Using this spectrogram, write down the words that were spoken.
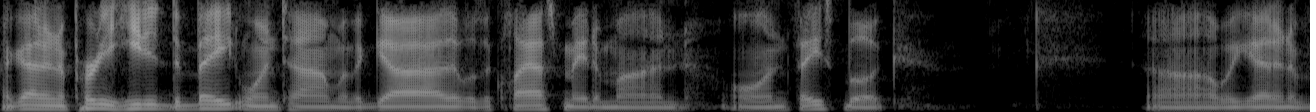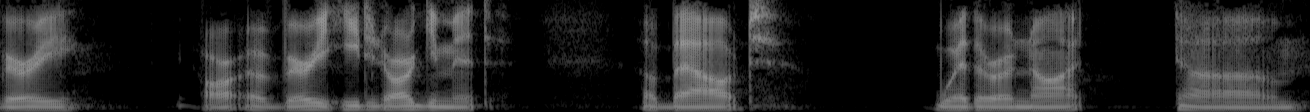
I got in a pretty heated debate one time with a guy that was a classmate of mine on Facebook. Uh, we got in a very, a very heated argument about whether or not um,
